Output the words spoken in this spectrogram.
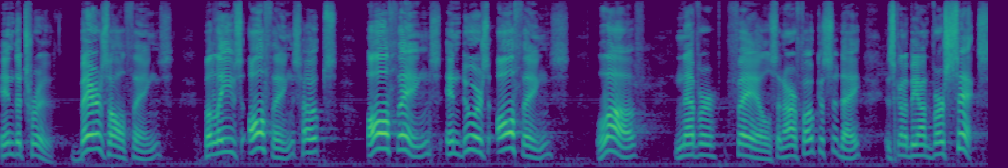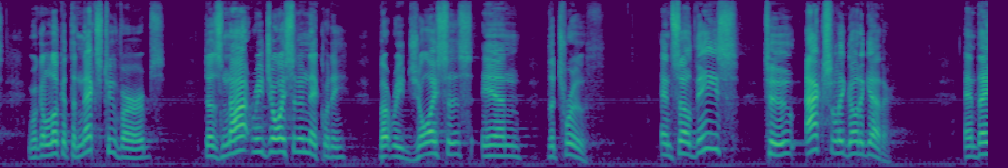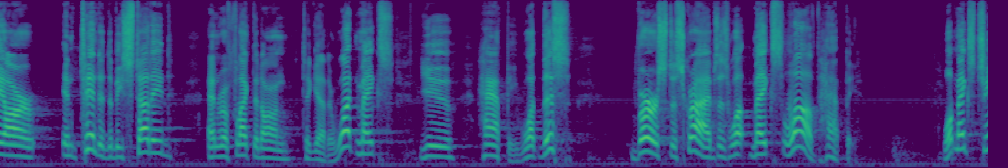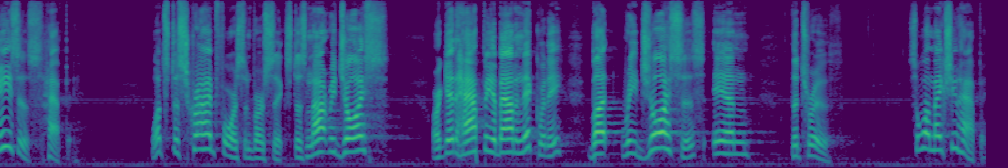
in the truth, bears all things, believes all things, hopes all things, endures all things, love never fails. And our focus today is going to be on verse 6. We're going to look at the next two verbs does not rejoice in iniquity, but rejoices in the truth. And so these two actually go together, and they are intended to be studied and reflected on together. What makes you happy? What this verse describes is what makes love happy. What makes Jesus happy? What's described for us in verse 6? Does not rejoice or get happy about iniquity, but rejoices in the truth. So, what makes you happy?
